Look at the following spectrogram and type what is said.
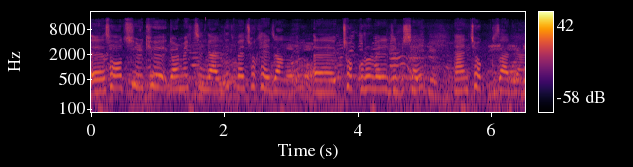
E, Solo Türk'ü görmek için geldik ve çok heyecanlıyım. E, çok gurur verici bir şey. Yani çok güzel yani.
